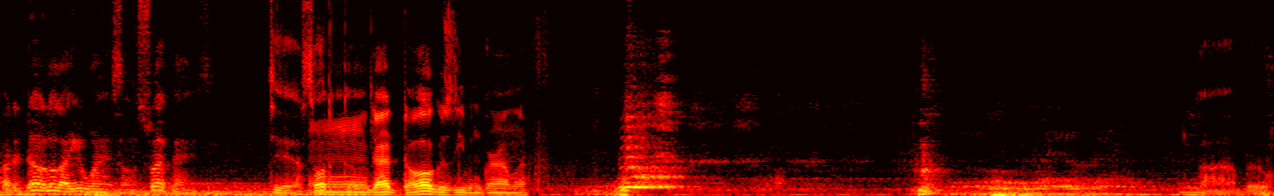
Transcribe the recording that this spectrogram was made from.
Oh, the dog look like he wearing some sweatpants. Yeah, I saw the Mm, dog. that dog was even growling. Nah, bro.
